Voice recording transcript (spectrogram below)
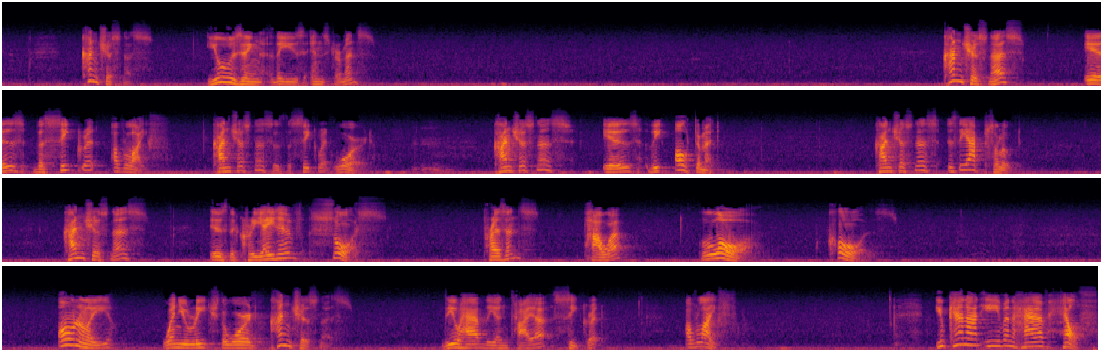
Consciousness, using these instruments, consciousness is the secret of life. Consciousness is the secret word. Consciousness is the ultimate. Consciousness is the absolute. Consciousness is the creative source, presence, power, law, cause. Only when you reach the word consciousness, do you have the entire secret of life. You cannot even have health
